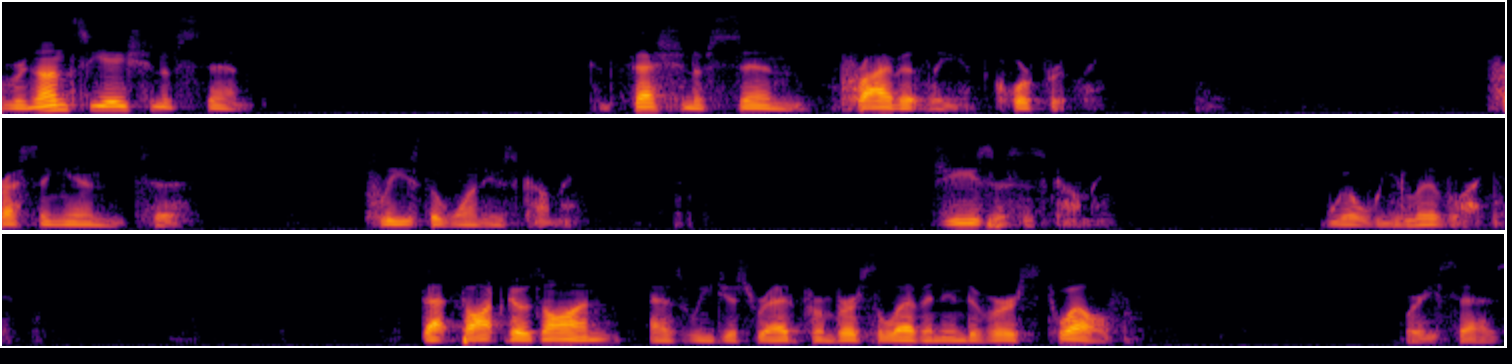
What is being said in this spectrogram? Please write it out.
a renunciation of sin, confession of sin privately and corporately, pressing in to please the one who's coming. Jesus is coming. Will we live like it? That thought goes on, as we just read from verse 11 into verse 12, where he says,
